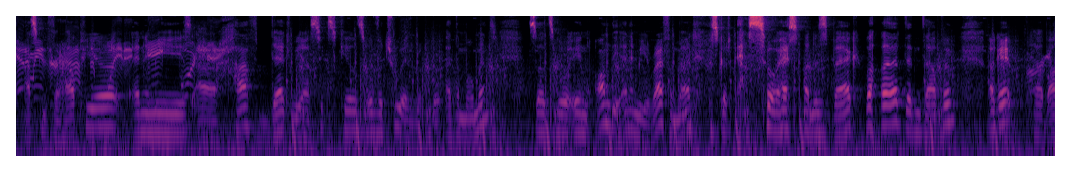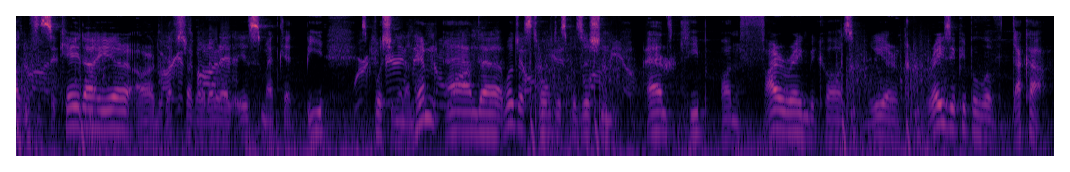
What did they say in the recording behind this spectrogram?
asking for help here. Enemies are half dead. We are six kills over two at, at the moment. So let's go in on the enemy rifleman who's got SOS on his back. Well, that didn't help him. Okay, help out with the cicada here, or the deathstruck, whatever that is. Madcat B is pushing in on him, and uh, we'll just hold this position and keep on firing because we are crazy people with dakka.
